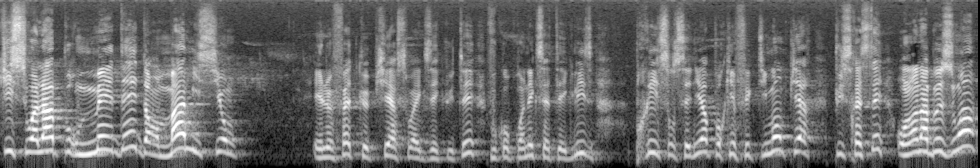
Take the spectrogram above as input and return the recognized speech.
qui soit là pour m'aider dans ma mission et le fait que Pierre soit exécuté, vous comprenez que cette Église prie son Seigneur pour qu'effectivement Pierre puisse rester. On en a besoin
